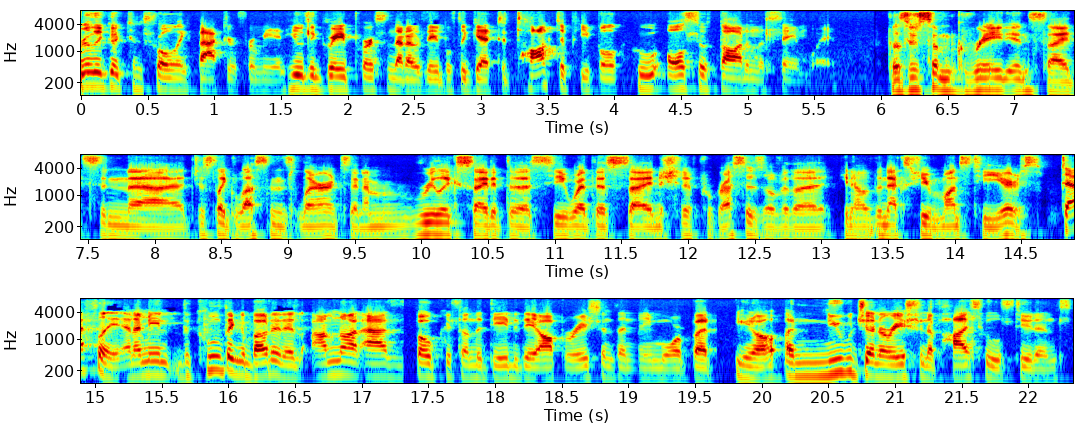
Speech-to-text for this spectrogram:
really good controlling factor for me. And he was a great person that I was able to get to talk to people who also thought in the same way those are some great insights and uh, just like lessons learned and i'm really excited to see where this uh, initiative progresses over the you know the next few months to years. Definitely and i mean the cool thing about it is i'm not as focused on the day-to-day operations anymore but you know a new generation of high school students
